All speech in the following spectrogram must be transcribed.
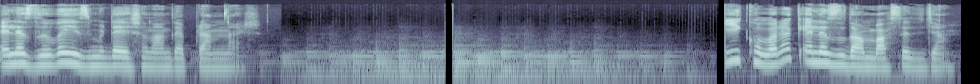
Elazığ ve İzmir'de yaşanan depremler. İlk olarak Elazığ'dan bahsedeceğim.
